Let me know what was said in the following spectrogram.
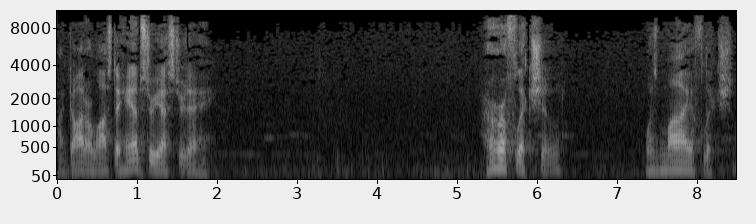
My daughter lost a hamster yesterday. Her affliction was my affliction.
